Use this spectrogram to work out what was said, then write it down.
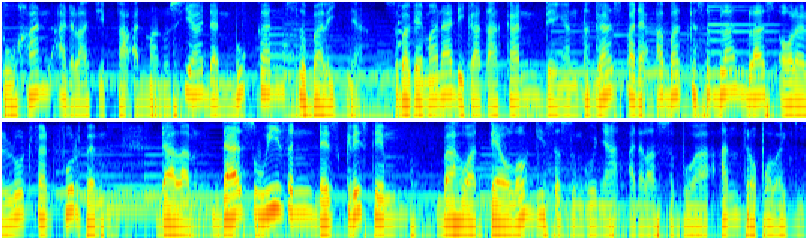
Tuhan adalah ciptaan manusia dan bukan sebaliknya. Sebagaimana dikatakan dengan tegas pada abad ke-19 oleh Ludwig Furten dalam Das Wesen des Christem bahwa teologi sesungguhnya adalah sebuah antropologi.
